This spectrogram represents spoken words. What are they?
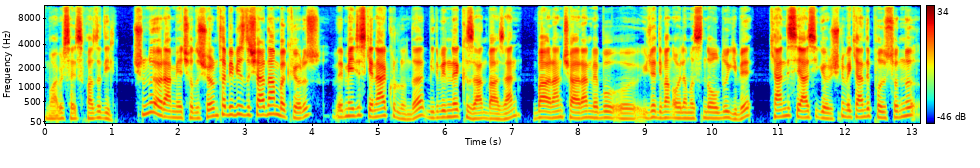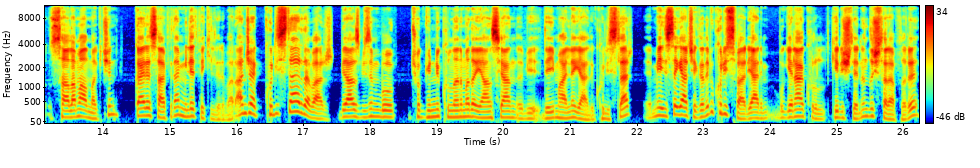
muhabir sayısı fazla değil şunu öğrenmeye çalışıyorum. Tabii biz dışarıdan bakıyoruz ve Meclis Genel Kurulu'nda birbirine kızan bazen bağıran, çağıran ve bu e, Yüce Divan oylamasında olduğu gibi kendi siyasi görüşünü ve kendi pozisyonunu sağlama almak için gayret sarf eden milletvekilleri var. Ancak kulisler de var. Biraz bizim bu çok günlük kullanıma da yansıyan bir deyim haline geldi kulisler. E, mecliste gerçekten de bir kulis var. Yani bu genel kurul girişlerinin dış tarafları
